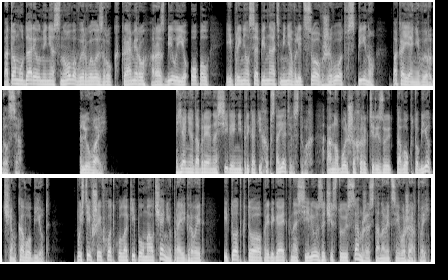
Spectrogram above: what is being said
Потом ударил меня снова, вырвал из рук камеру, разбил ее опол и принялся пинать меня в лицо, в живот, в спину, пока я не вырубился. Лювай. Я не одобряю насилие ни при каких обстоятельствах. Оно больше характеризует того, кто бьет, чем кого бьют. Пустивший в ход кулаки по умолчанию проигрывает, и тот, кто прибегает к насилию, зачастую сам же становится его жертвой.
